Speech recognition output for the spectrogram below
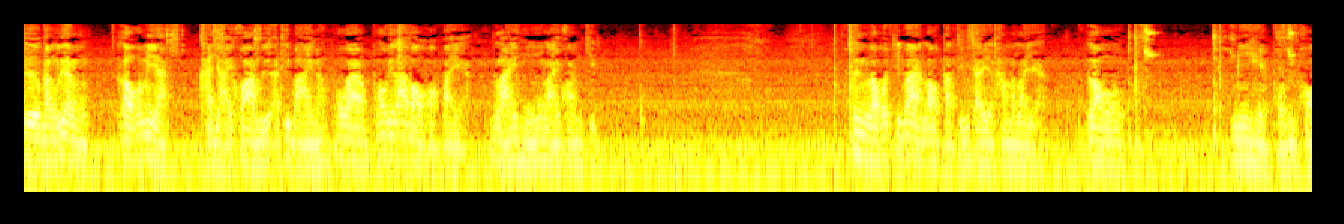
คือบางเรื่องเราก็ไม่อยากขยายความหรืออธิบายเนาะเพราะว่าพอเวลาบอกออกไปอะหลายหูหลายความคิด ซึ่งเราก็คิดว่าเราตัดสินใจจะทำอะไรอะ่ะ เรามีเหตุผลพอ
